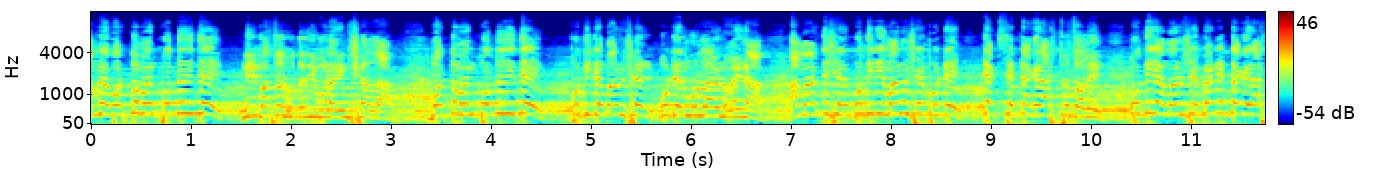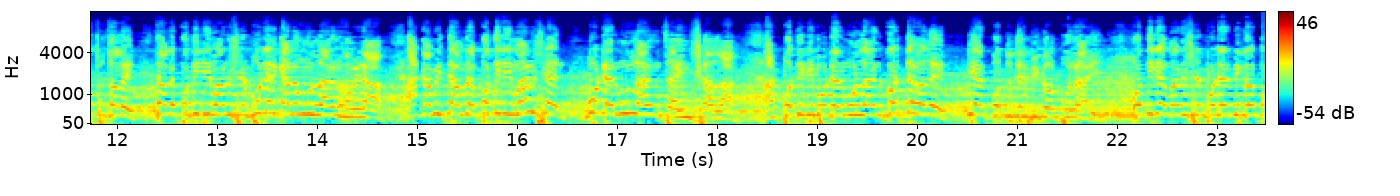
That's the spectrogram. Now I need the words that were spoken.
আমরা বর্তমান পদ্ধতিতে নির্বাচন হতে দিব না ইনশাল্লাহ বর্তমান পদ্ধতিতে প্রতিটা মানুষের ভোটের মূল্যায়ন হয় না। আমার দেশের প্রতিটি মানুষের ভোটে ট্যাক্সের টাকা রাষ্ট্র চলে। প্রতিটা মানুষের ব্যাটের টাকা রাষ্ট্র চলে। তাহলে প্রতিটি মানুষের ভোটের কেন মূল্যায়ন হবে না? আগামীতে আমরা প্রতিটি মানুষের ভোটের মূল্যায়ন চাই ইনশাল্লাহ আর প্রতিটি ভোটের মূল্যায়ন করতে হলে টিয়ার পদ্ধতির বিকল্প নাই। প্রতিটা মানুষের ভোটের বিকল্প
